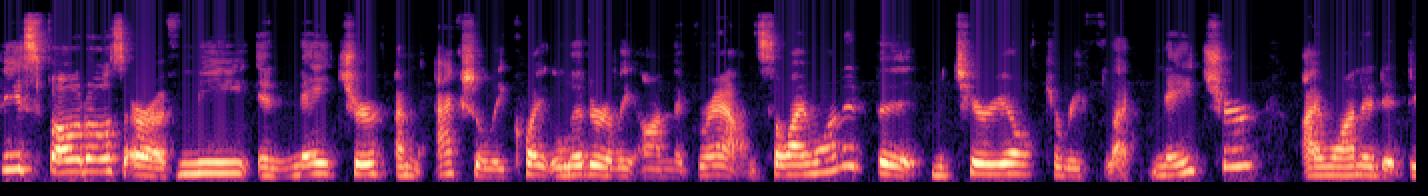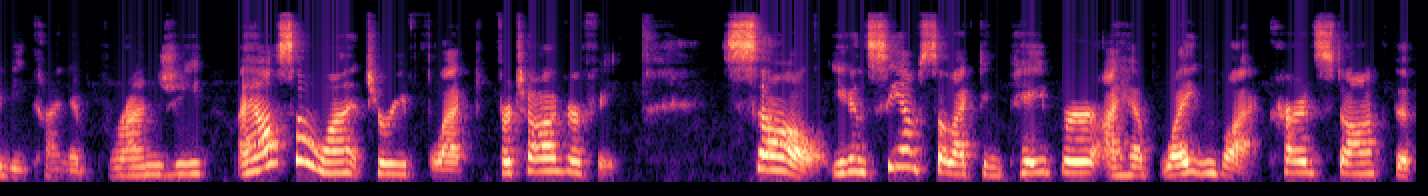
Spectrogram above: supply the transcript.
These photos are of me in nature. I'm actually quite literally on the ground. So I wanted the material to reflect nature. I wanted it to be kind of grungy. I also want it to reflect photography. So you can see I'm selecting paper. I have white and black cardstock. The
